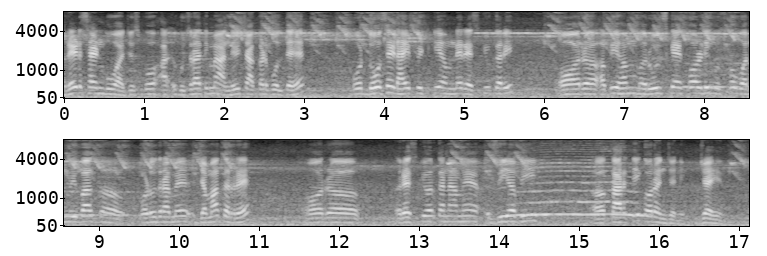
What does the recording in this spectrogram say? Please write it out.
रेड सैंड बुआ, जिसको गुजराती में आंधी चाकड़ बोलते हैं, वो दो से ढाई फीट की हमने रेस्क्यू करी और अभी हम रूल्स के अकॉर्डिंग उसको वन विभाग वडोदरा में जमा कर रहे हैं और रेस्क्यूअर का नाम है जी अभी कार्तिक और अंजनी जय हिंद.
